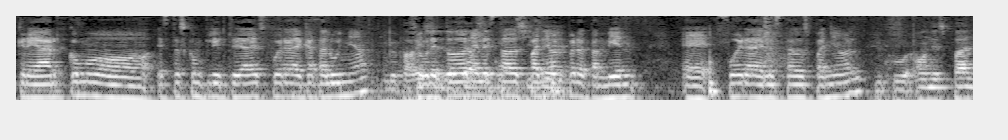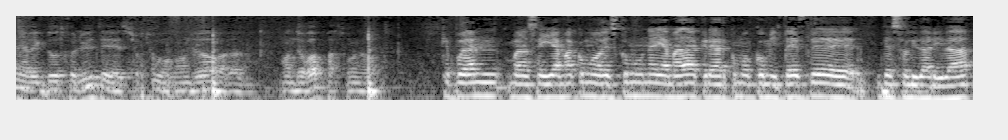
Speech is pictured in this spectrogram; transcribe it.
crear como estas complicidades fuera de Cataluña, sobre todo en el Estado español, pero también eh, fuera del Estado español. Du coup, en Espagne avec d'autres luttes et surtout en dehors, euh, en Europe, partout en Europe. que puedan, bueno, se llama como, es como una llamada a crear como comités de, de solidaridad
